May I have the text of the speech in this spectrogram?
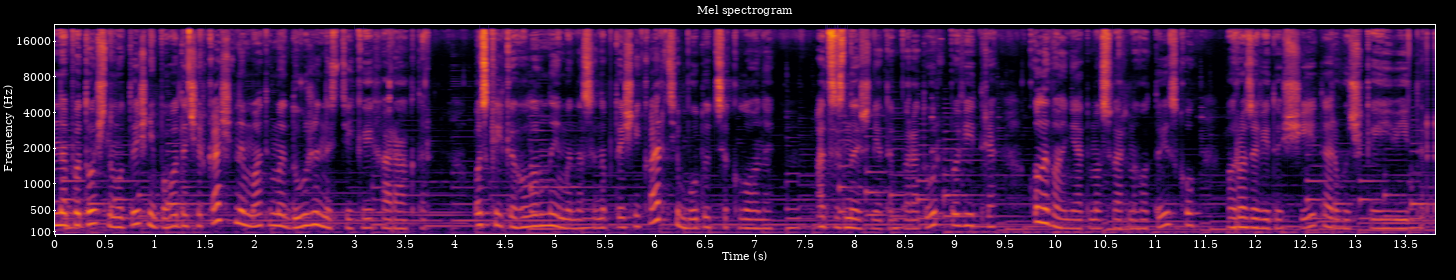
На поточному тижні погода Черкащини матиме дуже нестійкий характер, оскільки головними на синоптичній карті будуть циклони, а це зниження температури повітря, коливання атмосферного тиску, грозові дощі та рвучкий вітер,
